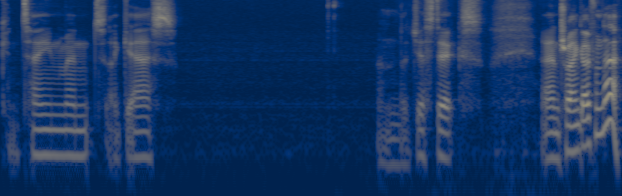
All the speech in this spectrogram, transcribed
containment, I guess. And logistics. And try and go from there.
